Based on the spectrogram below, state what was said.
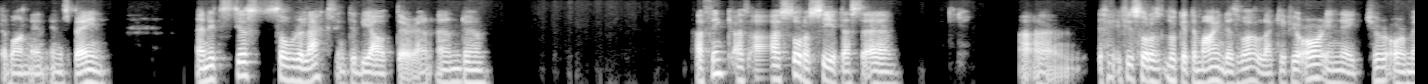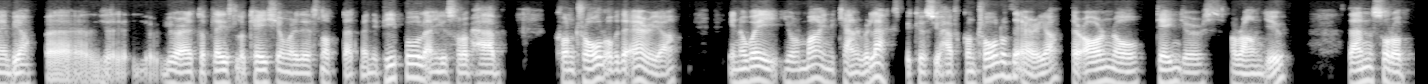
the one in, in Spain. And it's just so relaxing to be out there. And, and um, I think I, I sort of see it as a, uh, uh, if, you sort of look at the mind as well, like if you are in nature or maybe up, uh, you're at a place, location where there's not that many people and you sort of have control over the area, in a way your mind can relax because you have control of the area. There are no dangers around you. Then sort of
